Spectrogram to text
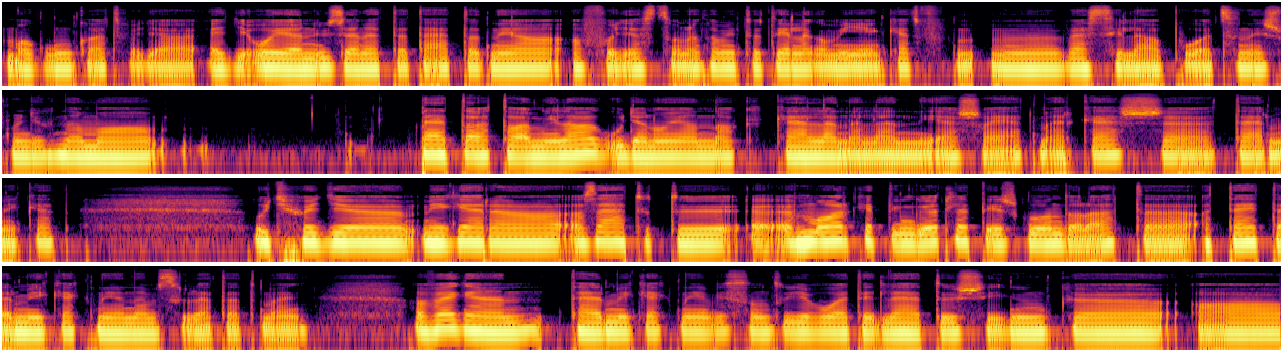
magunkat, vagy a, egy olyan üzenetet átadni a, a fogyasztónak, amit tényleg a miénket veszi le a polcon, és mondjuk nem a betartalmilag ugyanolyannak kellene lennie saját márkás terméket. Úgyhogy még erre az átütő marketing ötlet és gondolat a tejtermékeknél nem született meg. A vegán termékeknél viszont ugye volt egy lehetőségünk a,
